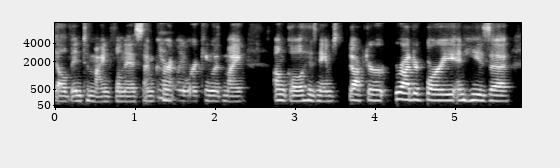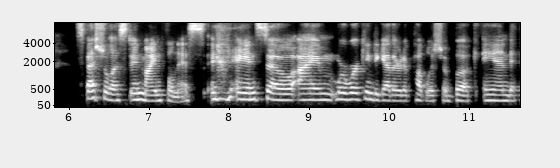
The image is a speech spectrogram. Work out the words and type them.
delve into mindfulness. I'm currently yeah. working with my uncle. His name's Dr. Roderick Borey, and he's a specialist in mindfulness. and so I'm we're working together to publish a book. And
